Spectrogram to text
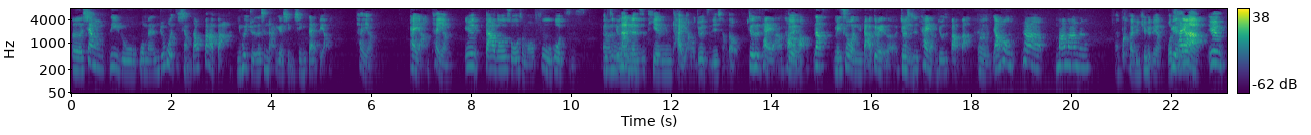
呃，像例如我们如果想到爸爸，你会觉得是哪一个行星代表？太阳，太阳。太阳，因为大家都说什么父或子，就是是男人是天太阳，我就会直接想到，就是太阳，好对好，那没错，你答对了，就是太阳就是爸爸。嗯，然后那妈妈呢？反过来月亮，我猜啦，因为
